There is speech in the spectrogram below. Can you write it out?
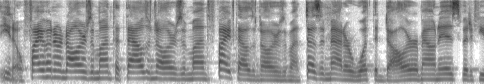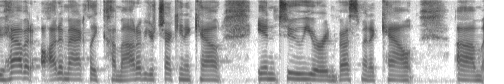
you know, $500 a month, $1,000 a month, $5,000 a month. Doesn't matter what the dollar amount is, but if you have it automatically come out of your checking account into your investment account, um,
